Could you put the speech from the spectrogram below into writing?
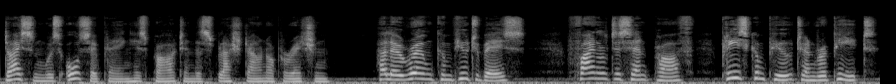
Dyson was also playing his part in the splashdown operation. Hello, Rome Computer Base. Final descent path. Please compute and repeat.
